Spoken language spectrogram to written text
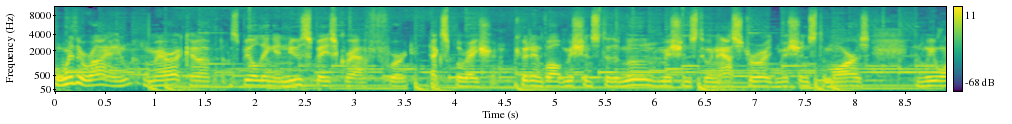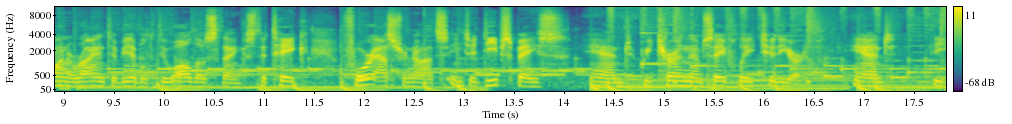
With Orion, America is building a new spacecraft for exploration. Could involve missions to the moon, missions to an asteroid, missions to Mars, and we want Orion to be able to do all those things, to take four astronauts into deep space and return them safely to the Earth. And the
